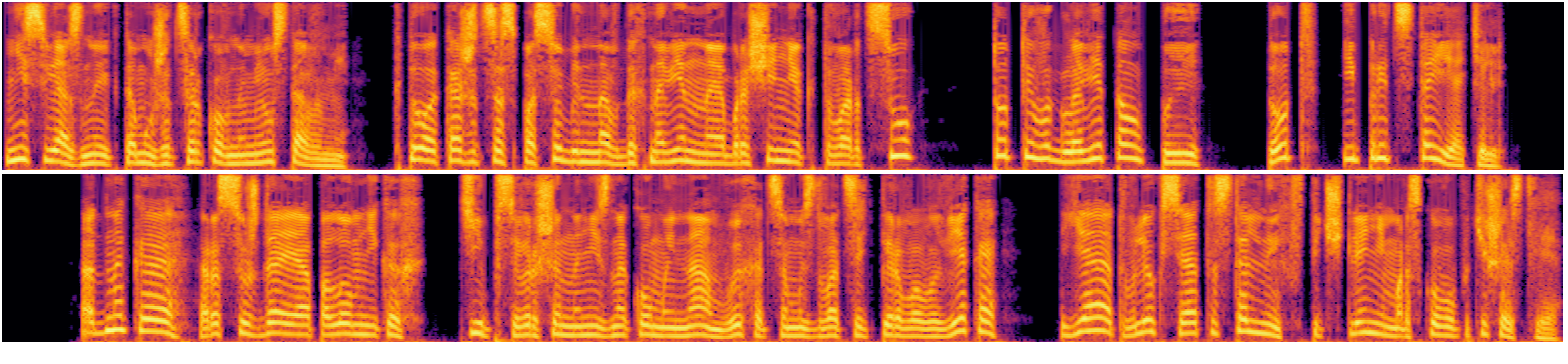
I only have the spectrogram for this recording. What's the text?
не связанные к тому же церковными уставами, кто окажется способен на вдохновенное обращение к Творцу, тот и во главе толпы, тот и предстоятель. Однако, рассуждая о паломниках, тип, совершенно незнакомый нам, выходцам из 21 века, я отвлекся от остальных впечатлений морского путешествия.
